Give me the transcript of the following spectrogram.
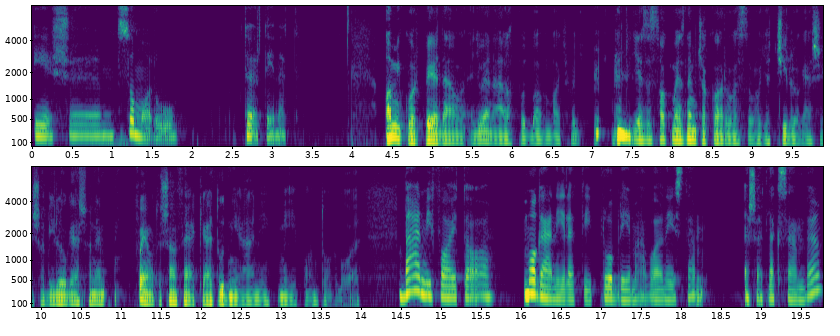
és ö, szomorú történet. Amikor például egy olyan állapotban vagy, hogy, mert ugye ez a szakma ez nem csak arról szól, hogy a csillogás és a villogás, hanem folyamatosan fel kell tudni állni mélypontokból. Bármifajta magánéleti problémával néztem esetleg szembe.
